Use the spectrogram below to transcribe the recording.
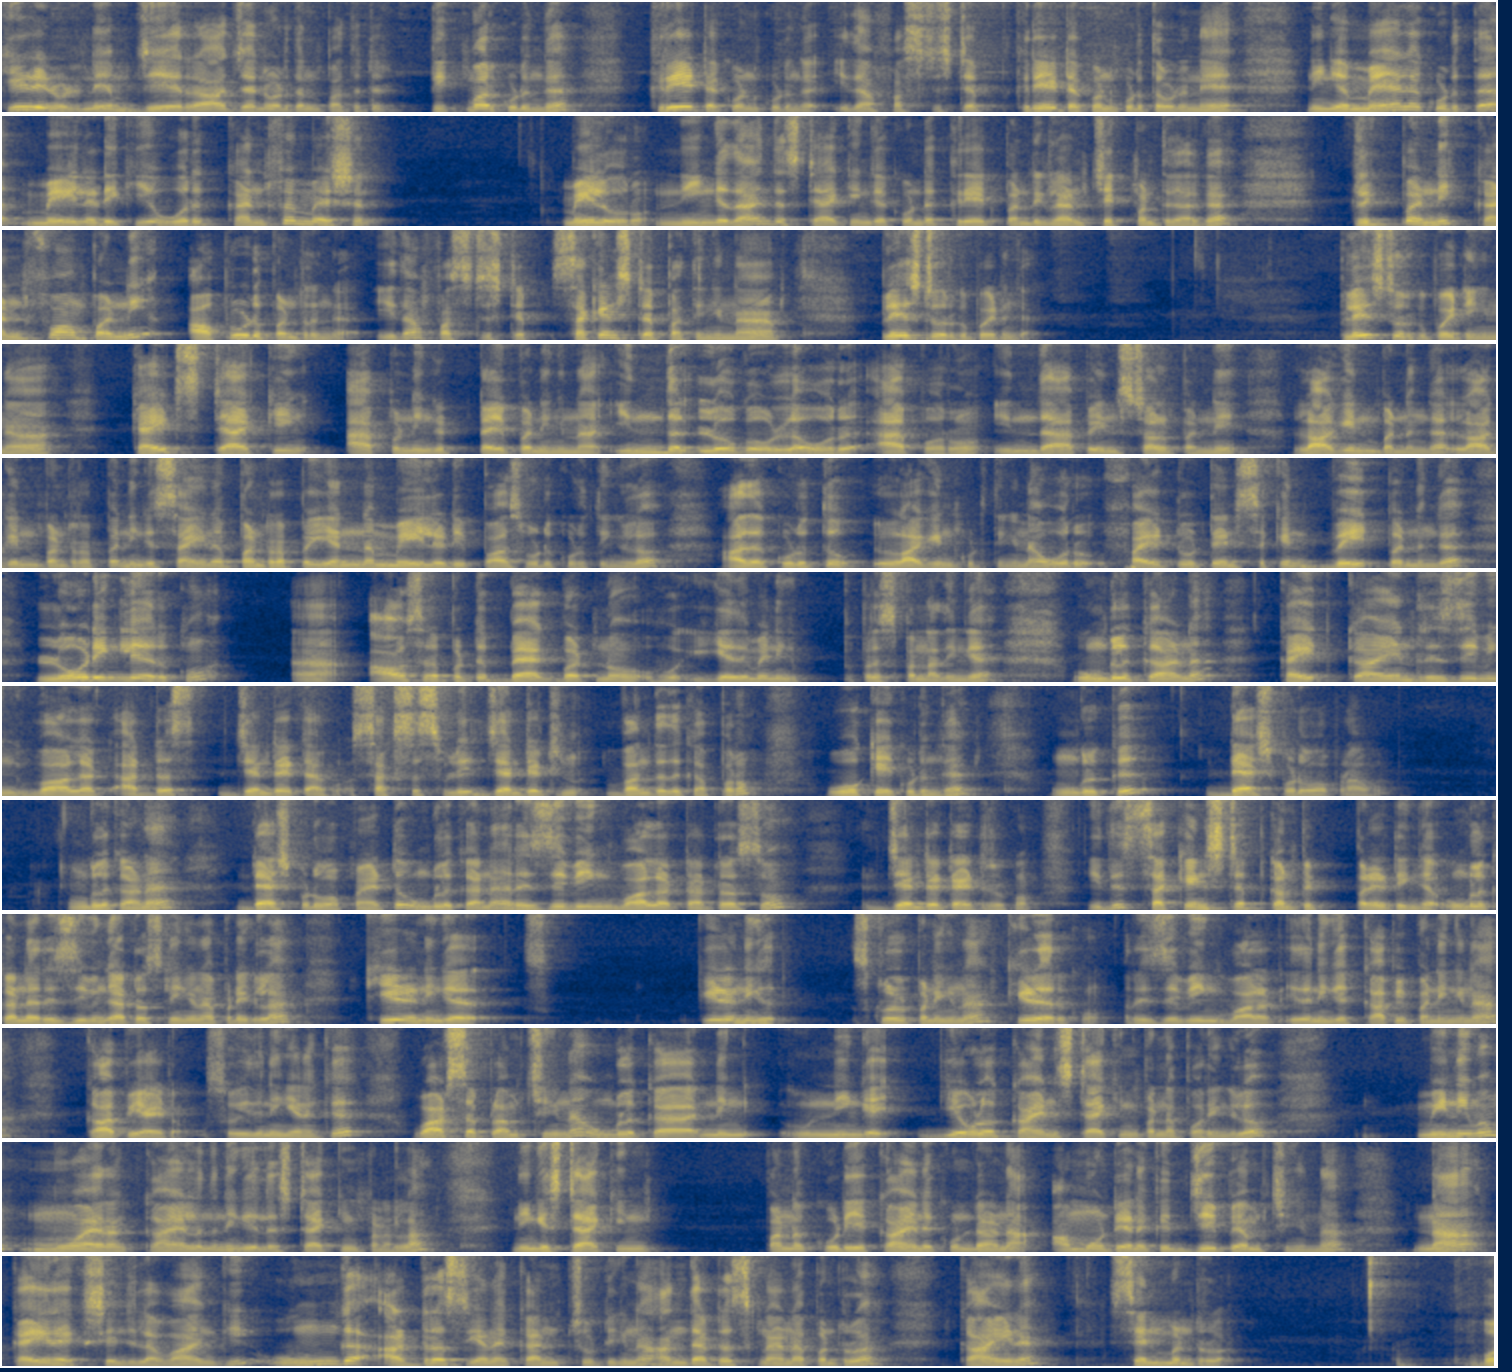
கீழே என்னோடய நேம் ஜே ராஜன் வருதுன்னு பார்த்துட்டு டிக் மார்க் கொடுங்க. க்ரியேட் அக்கௌண்ட் கொடுங்க. இதான் ஃபஸ்ட்டு ஸ்டெப் கிரியேட் அக்கௌண்ட் கொடுத்த உடனே நீங்கள் மேலே கொடுத்த மெயில் ஐடிக்கு ஒரு கன்ஃபர்மேஷன் மெயில் வரும். நீங்கள் தான் இந்த ஸ்டாக்கிங் அக்கௌண்ட்டை க்ரியேட் பண்ணுறீங்களான்னு செக் பண்ணுறதுக்காக கிளிக் பண்ணி கன்ஃபார்ம் பண்ணி அப்லோடு பண்ணுறங்க இதுதான் ஃபஸ்ட்டு ஸ்டெப் செகண்ட் ஸ்டெப் பார்த்தீங்கன்னா ப்ளே ஸ்டோருக்கு போயிடுங்க. ப்ளே ஸ்டோருக்கு போயிட்டிங்கன்னா கைட் ஸ்டாக்கிங் ஆப்பை நீங்கள் டைப் பண்ணிங்கன்னா இந்த லோகோவில் ஒரு ஆப் வரும். இந்த ஆப்பை இன்ஸ்டால் பண்ணி லாகின் பண்ணுங்கள் லாகின் பண்ணுறப்ப நீங்கள் சைன் அப் பண்ணுறப்ப என்ன மெயில் ஐடி பாஸ்வேர்டு கொடுத்தீங்களோ அதை கொடுத்து லாகின் கொடுத்தீங்கன்னா ஒரு five to ten second wait பண்ணுங்கள் லோடிங்லேயே இருக்கும். அவசரப்பட்டு பேக் பட்டனோ எதுவுமே நீங்கள் ப்ரெஸ் பண்ணாதீங்க. உங்களுக்கான Kite coin receiving wallet address generate ஆகும். சக்ஸஸ்ஃபுல்லி ஜென்ரேட்னு வந்ததுக்கப்புறம் ஓகே கொடுங்க. உங்களுக்கு டேஷ்போர்டு ஓப்பன் ஆகும். உங்களுக்கான டேஷ்போர்டு ஓப்பன் ஆகிட்டு உங்களுக்கான ரிசீவிங் வாலெட் அட்ரஸும் ஜென்ரேட் ஆகிட்டு இருக்கும். இது செகண்ட் ஸ்டெப் கம்ப்ளீட் பண்ணிட்டீங்க. உங்களுக்கான ரிசீவிங் அட்ரஸ் நீங்கள் என்ன பண்ணிக்கலாம்? கீழே நீங்கள் கீழே நீங்கள் ஸ்க்ரோல் பண்ணிங்கன்னா கீழே இருக்கும். ரிசீவிங் வாலெட் இதை நீங்கள் காப்பி பண்ணிங்கன்னா காப்பி ஆகிடும் ஸோ இது நீங்கள் எனக்கு வாட்ஸ்அப்பில் அனுப்பிச்சிங்கன்னா உங்களுக்கு நீங்கள் நீங்கள் எவ்வளோ காயின் ஸ்டாக்கிங் பண்ண போகிறீங்களோ மினிமம் மூவாயிரம் காயின்லேருந்து நீங்கள் இதில் ஸ்டாக்கிங் பண்ணலாம். நீங்கள் ஸ்டாக்கிங் பண்ணக்கூடிய காயினுக்கு உண்டான அமௌண்ட் எனக்கு ஜிபே அனுப்பிச்சிங்கன்னா நான் கயிறு எக்ஸ்சேஞ்சில் வாங்கி உங்கள் அட்ரஸ் எனக்கு அனுப்பிச்சி விட்டிங்கன்னா அந்த அட்ரஸ்க்கு நான் என்ன பண்ணுறேன் காயினை சென்ட் பண்ணுறேன்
